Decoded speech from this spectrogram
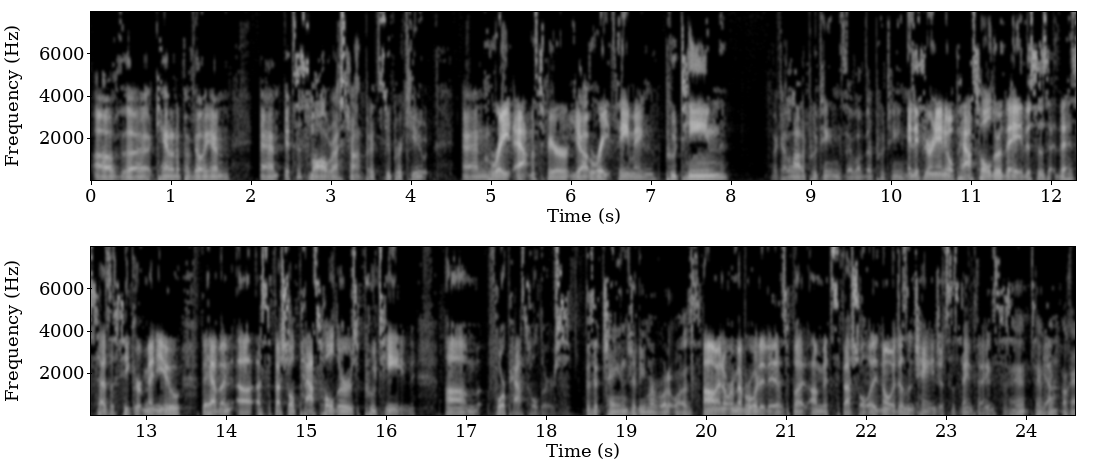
of the Canada Pavilion, and it's a small restaurant, but it's super cute and great atmosphere, Yep. great theming. poutine. They got a lot of poutines. They love their poutines. And if you're an annual pass holder, they this is this has a secret menu. They have an, uh, a special pass holders poutine um, for pass holders. does it change? Or do you remember what it was? Um, I don't remember what it is, but um, it's special. It, no, it doesn't change. It's the same thing. It's the same, same Yeah. thing. Okay,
